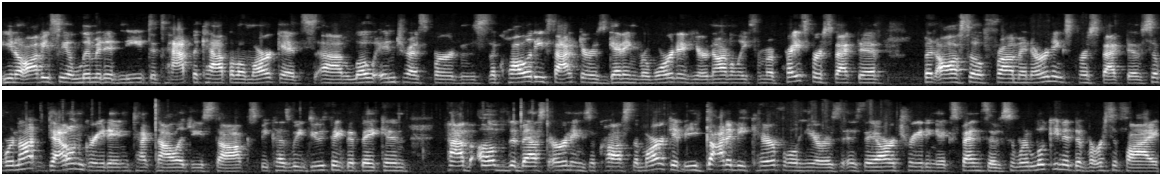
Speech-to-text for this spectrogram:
You know, obviously a limited need to tap the capital markets, uh, low interest burdens. The quality factor is getting rewarded here, not only from a price perspective, but also from an earnings perspective. So we're not downgrading technology stocks because we do think that they can have of the best earnings across the market, but you've got to be careful here as, as they are trading expensive. So we're looking to diversify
